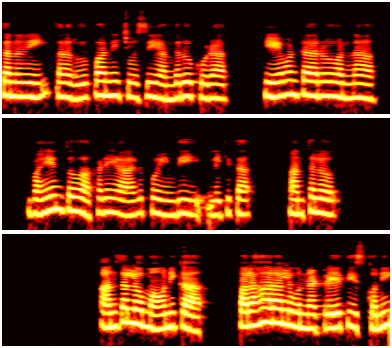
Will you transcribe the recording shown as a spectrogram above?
తనని తన రూపాన్ని చూసి అందరూ కూడా ఏమంటారో అన్న భయంతో అక్కడే ఆగిపోయింది లిఖిత. అంతలో అంతలో మౌనిక పలహారాలు ఉన్న ట్రే తీసుకొని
